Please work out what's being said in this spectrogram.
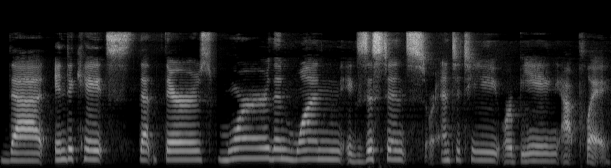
that indicates that there's more than one existence or entity or being at play.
